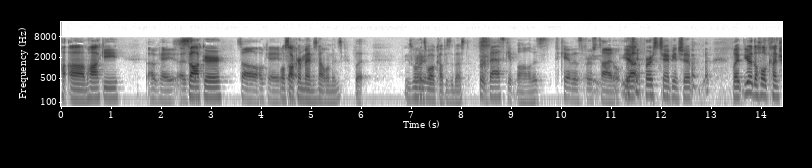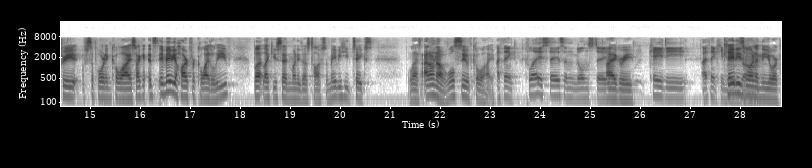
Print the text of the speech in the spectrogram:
Um, hockey. Okay. Uh, soccer. So, okay. Well, soccer men's, not women's, but because women's World Cup is the best. For basketball, this Canada's first title. yeah, first championship. But you have the whole country supporting Kawhi, so I can. It's it may be hard for Kawhi to leave, but like you said, money does talk. So maybe he takes less. I don't know. We'll see with Kawhi. I think Klay stays in Golden State. I agree. KD, I think he. KD's going to New York.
